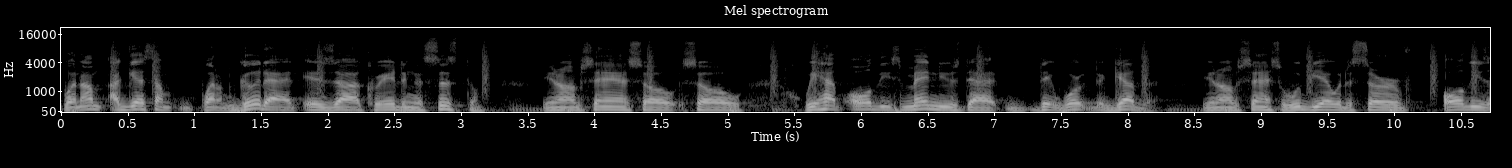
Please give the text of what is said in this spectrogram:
what I'm, I guess I'm what I'm good at is uh, creating a system. You know what I'm saying? So so we have all these menus that they work together. You know what I'm saying? So we'll be able to serve all these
